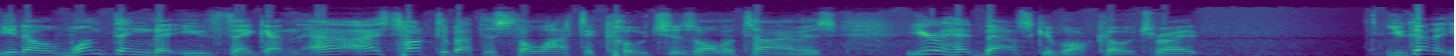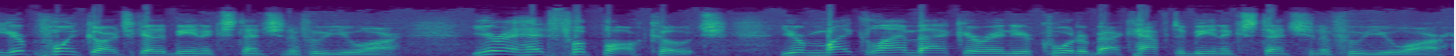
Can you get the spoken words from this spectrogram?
you know, one thing that you think, and I, I talked about this a lot to coaches all the time, is you're a head basketball coach, right? you got your point guard's got to be an extension of who you are. You're a head football coach. Your Mike linebacker and your quarterback have to be an extension of who you are.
